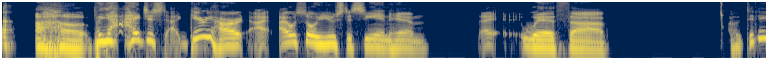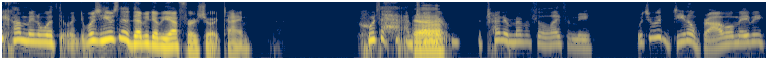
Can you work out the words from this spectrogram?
uh, but yeah, I just uh, Gary Hart. I I was so used to seeing him I, with. uh Oh, did he come in with? Was he was in the WWF for a short time? Who the heck? I'm Yeah. trying to. I'm trying to remember for the life of me. Was you with Dino Bravo maybe?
